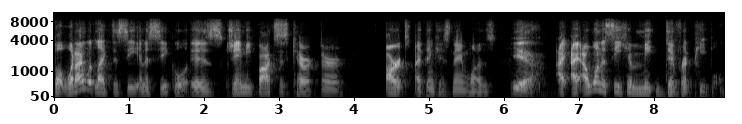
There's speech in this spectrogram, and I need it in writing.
But what I would like to see in a sequel is Jamie Foxx's character, Art. I think his name was. Yeah. I I, I want to see him meet different people,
